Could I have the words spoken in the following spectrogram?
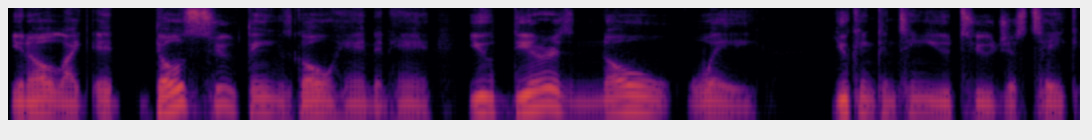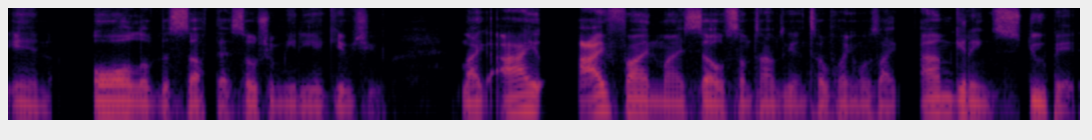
you know like it those two things go hand in hand you there is no way you can continue to just take in all of the stuff that social media gives you like i i find myself sometimes getting to a point where it's like i'm getting stupid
